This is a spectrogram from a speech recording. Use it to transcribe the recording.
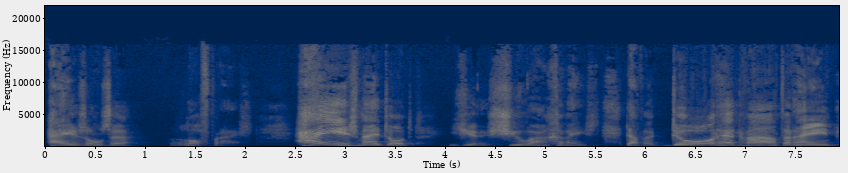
Hij is onze lofprijs. Hij is mij tot Yeshua geweest. Dat we door het water heen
